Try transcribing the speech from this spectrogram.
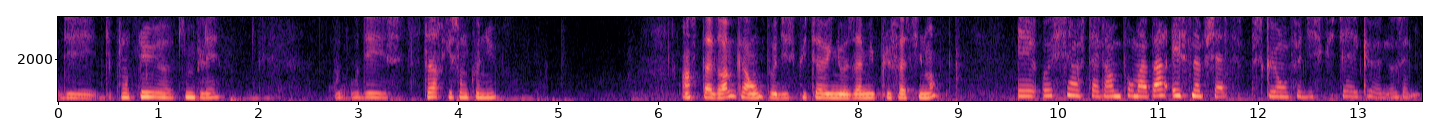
des, du contenu euh, qui me plaît, ou, ou des stars qui sont connues. Instagram, car on peut discuter avec nos amis plus facilement. Et aussi Instagram pour ma part et Snapchat, parce qu'on peut discuter avec euh, nos amis.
